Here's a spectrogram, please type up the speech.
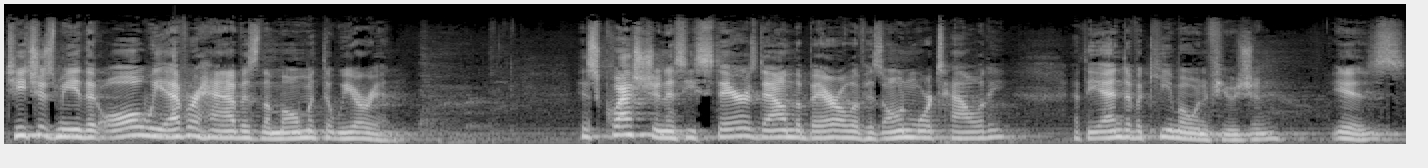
teaches me that all we ever have is the moment that we are in. His question as he stares down the barrel of his own mortality at the end of a chemo infusion is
